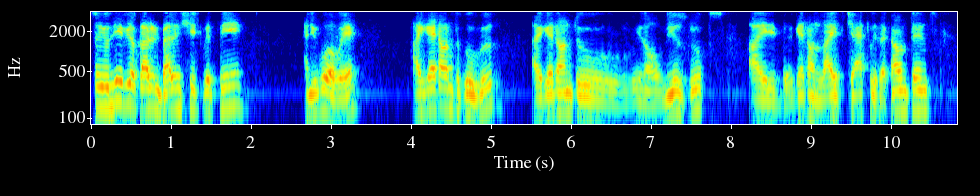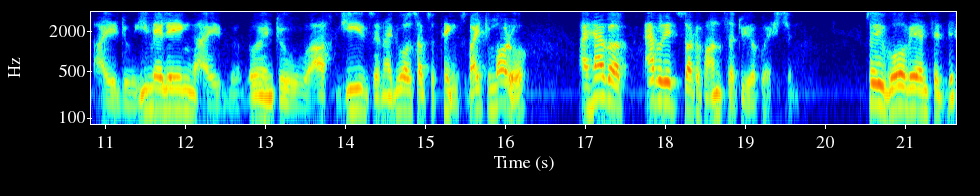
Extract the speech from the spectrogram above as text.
So you leave your current balance sheet with me and you go away. I get onto Google. I get onto, you know, news groups. I get on live chat with accountants. I do emailing. I go into Ask Jeeves and I do all sorts of things. By tomorrow, I have a average sort of answer to your question. So you go away and say, this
